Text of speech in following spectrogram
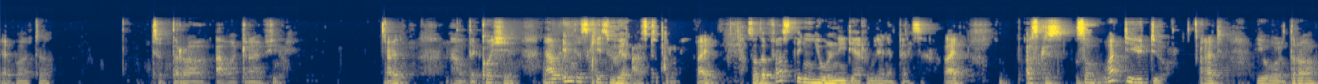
able to to draw our graph here right? Now the question now in this case we are asked to draw right? So the first thing you will need a ruler and a pencil right? Ask us so what do you do right? You will draw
